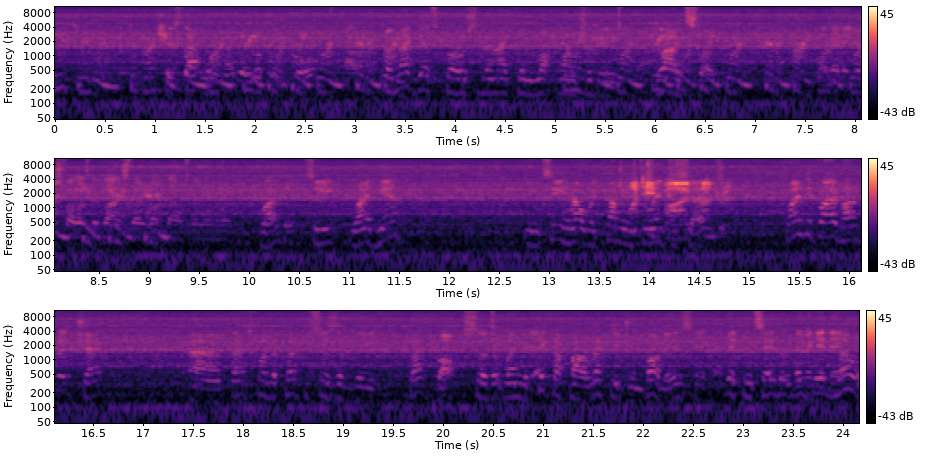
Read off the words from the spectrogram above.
East Midlands, departure Is that one that we're looking for? 1344.175. when that gets close, then I can lock onto the glide slope. And then it just follows the glide slope on down to the runway. Right, see, right here, you can see how we're coming to intercept. 2500. 2500, check. Uh, that's for the purposes of the black box, so that when they Yeah. pick up our wreckage and bodies, they can say that we we did did it. know.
